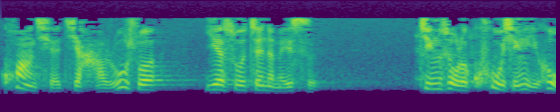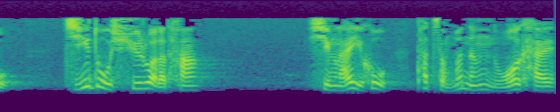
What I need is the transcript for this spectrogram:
况且，假如说，耶稣真的没死，经受了酷刑以后，极度虚弱的他，醒来以后，他怎么能挪开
